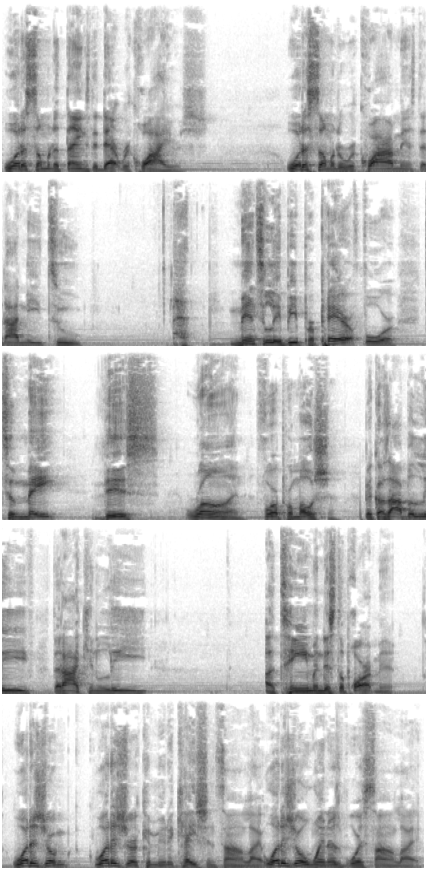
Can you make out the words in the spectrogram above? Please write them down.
What are some of the things that that requires? What are some of the requirements that I need to mentally be prepared for to make this run for a promotion because I believe that I can lead a team in this department. What is your what does your communication sound like? What does your winner's voice sound like?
